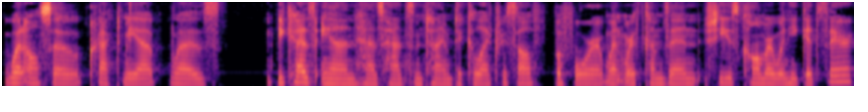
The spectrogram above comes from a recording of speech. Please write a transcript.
What also cracked me up was because Anne has had some time to collect herself before Wentworth comes in, she's calmer when he gets there.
